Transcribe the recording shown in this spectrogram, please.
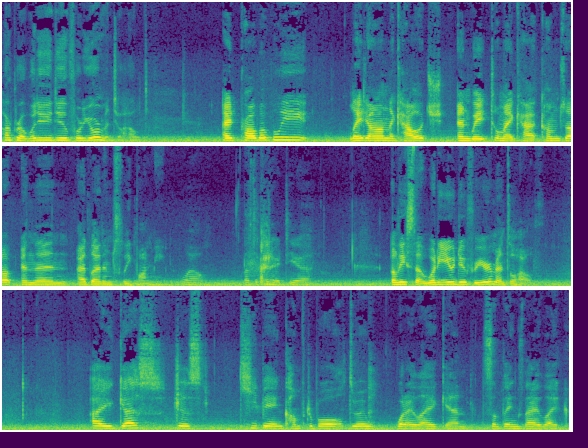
Harper, what do you do for your mental health? I'd probably lay down on the couch and wait till my cat comes up, and then I'd let him sleep on me. Wow, that's a good idea. Elisa, what do you do for your mental health? I guess just keeping comfortable, doing what I like, and some things that I like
